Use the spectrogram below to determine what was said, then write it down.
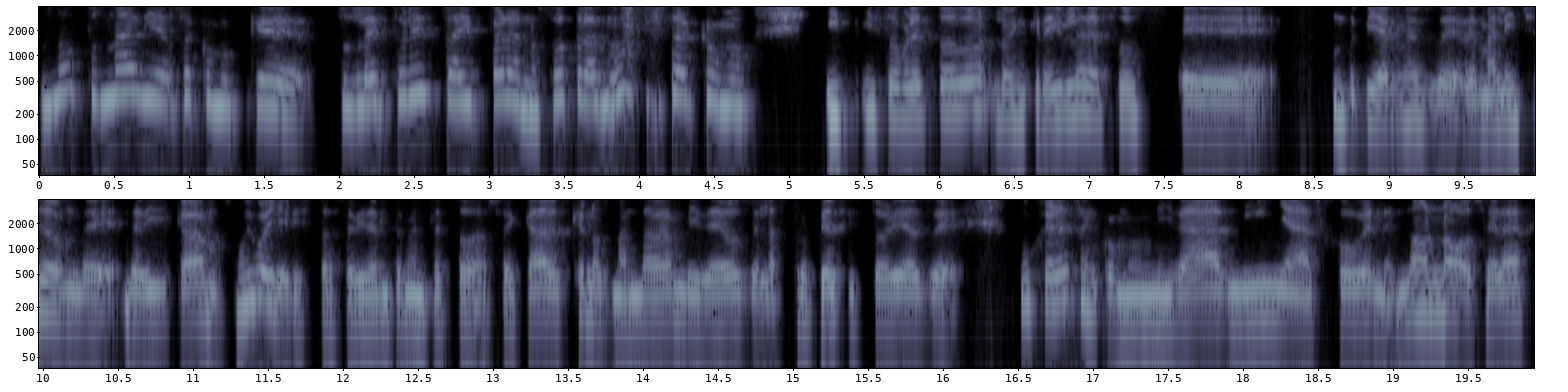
no, pues nadie, o sea, como que pues la historia está ahí para nosotras, ¿no? O sea, como, y, y sobre todo lo increíble de esos eh, viernes de, Malinche donde dedicábamos, muy boyeristas evidentemente todas, ¿eh? cada vez que nos mandaban videos de las propias historias de mujeres en comunidad, niñas, jóvenes, no, no, o sea, era,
